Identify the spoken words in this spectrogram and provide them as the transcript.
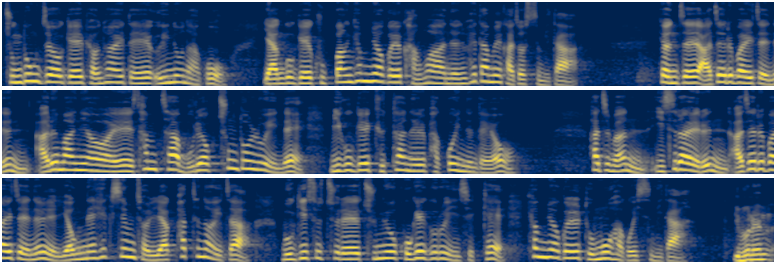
중동 지역의 변화에 대해 의논하고 양국의 국방 협력을 강화하는 회담을 가졌습니다. 현재 아제르바이젠은 아르마니아와의 3차 무력 충돌로 인해 미국의 규탄을 받고 있는데요. 하지만 이스라엘은 아제르바이젠을 영내 핵심 전략 파트너이자 무기 수출의 중요 고객으로 인식해 협력을 도모하고 있습니다. 이번엔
